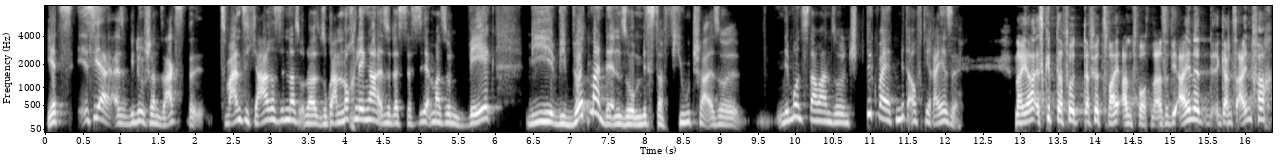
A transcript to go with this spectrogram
Jetzt ist ja, also wie du schon sagst, 20 Jahre sind das oder sogar noch länger. Also das, das ist ja immer so ein Weg. Wie, wie wird man denn so Mr. Future? Also nimm uns da mal so ein Stück weit mit auf die Reise. Naja, es gibt dafür, dafür zwei Antworten. Also die eine ganz einfach,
